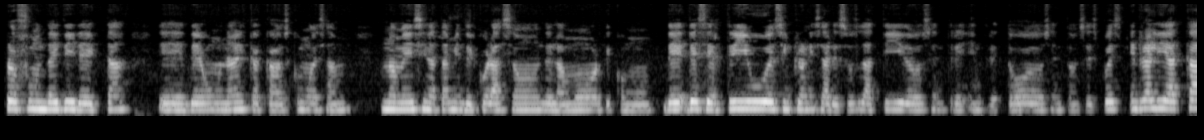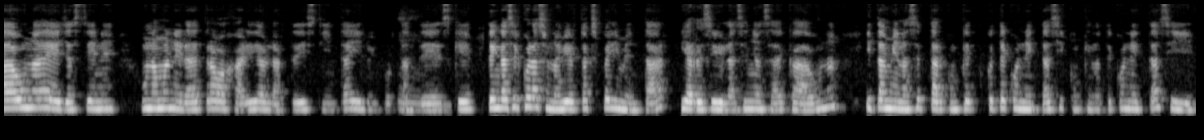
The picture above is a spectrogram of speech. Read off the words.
profunda y directa eh, de una, el cacao es como esa una medicina también del corazón, del amor, de como de, de, ser tribu, de sincronizar esos latidos entre, entre todos. Entonces, pues en realidad cada una de ellas tiene una manera de trabajar y de hablarte distinta y lo importante es mm. que tengas el corazón abierto a experimentar y a recibir la enseñanza de cada una y también aceptar con qué te conectas y con qué no te conectas y,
